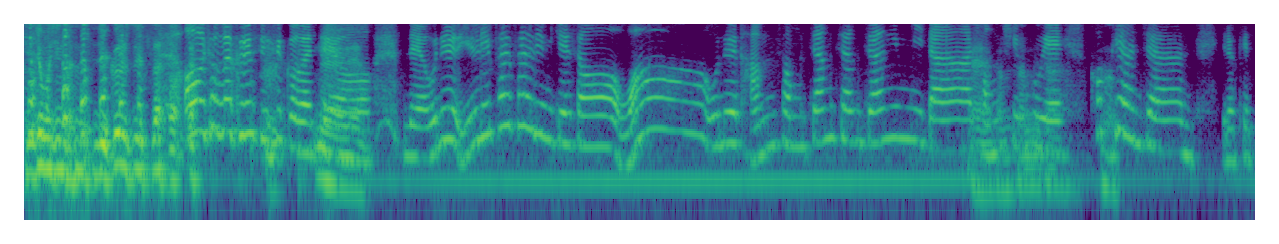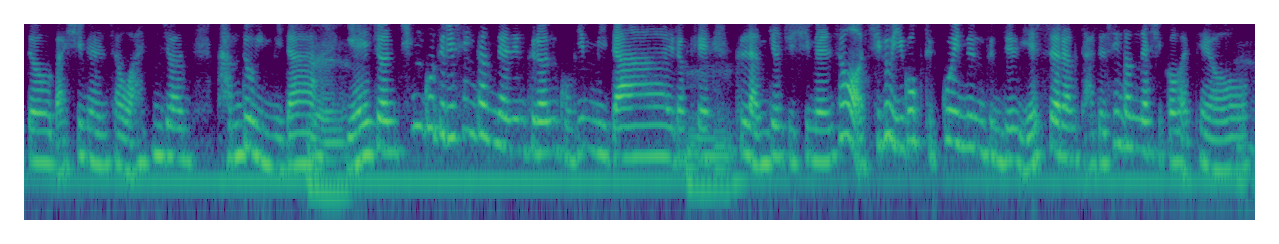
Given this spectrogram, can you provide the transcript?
뒤져보신다든지 그럴 수 있어요. 어 정말 그럴 수 있을 것 네, 같아요. 네, 오늘 1288님께서 와 오늘 감성 짱짱짱입니다. 네, 점심 감사합니다. 후에 커피 한 잔 이렇게 또 마시면서 완전 감동입니다. 네. 예전 친구들이 생각나는 그런 곡입니다. 이렇게 음, 글 남겨주시면서 지금 이 곡 듣고 있는 분들 옛사랑 다들 생각나실 것 같아요. 네.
